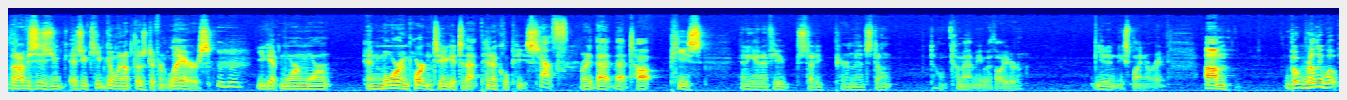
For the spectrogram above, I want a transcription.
but obviously, as you as you keep going up those different layers, Mm-hmm. you get more and more and more important till you get to that pinnacle piece. Yes. Right. That that top piece. And again, if you study pyramids, don't don't come at me with all your you didn't explain it right. Um, but really, what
